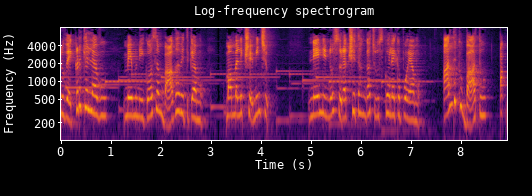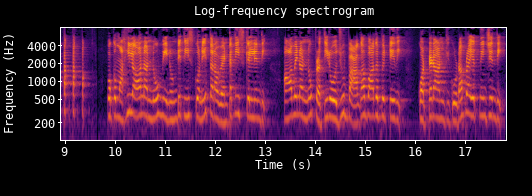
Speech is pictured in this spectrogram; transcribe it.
నువ్వెక్కడికెళ్ళావు? మేము నీకోసం బాగా వెతికాము. మమ్మల్ని క్షమించు. నేను నిన్ను సురక్షితంగా చూసుకోలేకపోయాము. అందుకు బాతు ఒక మహిళ నన్ను మీ నుండి తీసుకొని తన వెంట తీసుకెళ్ళింది. ఆమె నన్ను ప్రతిరోజు బాగా బాధ పెట్టేది. కొట్టడానికి కూడా ప్రయత్నించింది.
